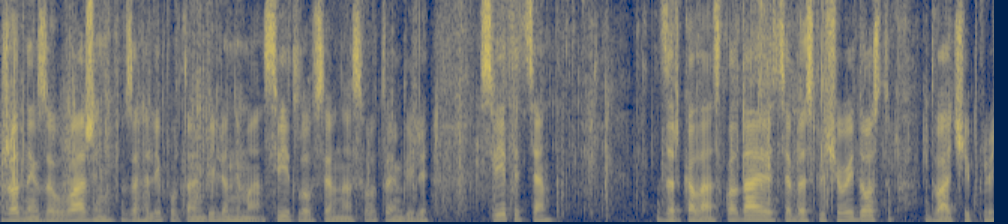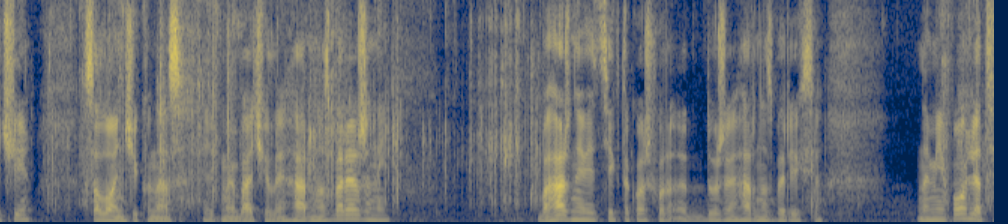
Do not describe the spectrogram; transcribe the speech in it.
Жодних зауважень взагалі по автомобілю нема. Світло все в нас в автомобілі світиться. Дзеркала складаються, безключовий доступ, два чіп-ключі. Салончик в нас, як ми бачили, гарно збережений. Багажний відсік також дуже гарно зберігся. На мій погляд,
